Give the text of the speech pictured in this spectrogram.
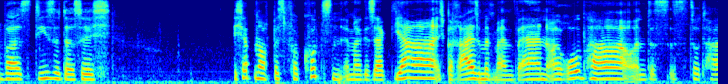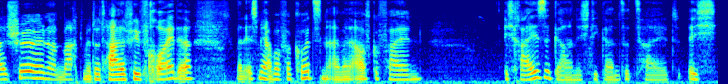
war es diese, dass ich, ich habe noch bis vor kurzem immer gesagt, ja, ich bereise mit meinem Van Europa und das ist total schön und macht mir total viel Freude. Dann ist mir aber vor kurzem einmal aufgefallen, ich reise gar nicht die ganze Zeit. Ich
